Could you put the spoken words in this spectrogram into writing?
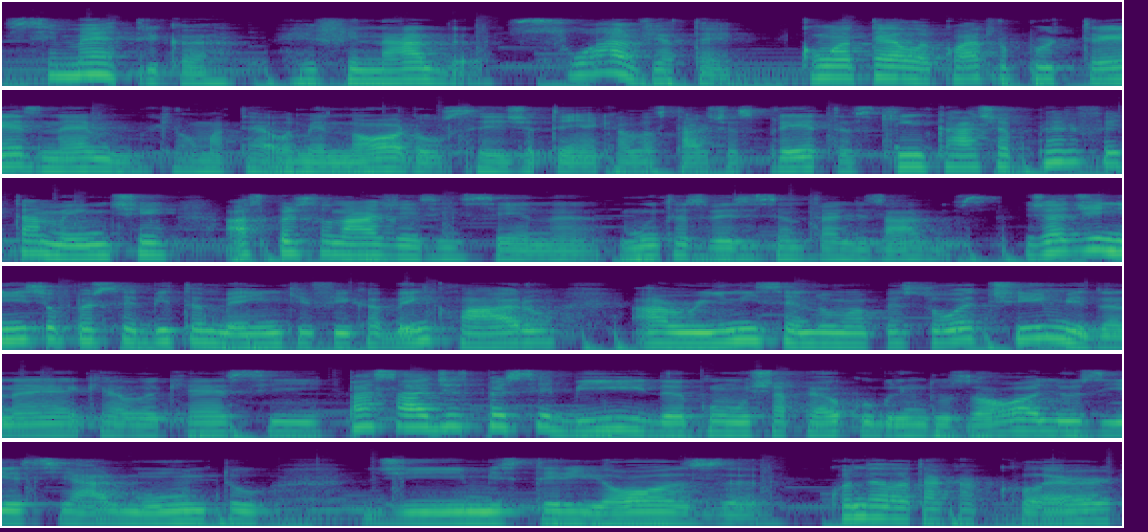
simétrica, refinada, suave até com a tela 4x3, né, que é uma tela menor, ou seja, tem aquelas taxas pretas, que encaixa perfeitamente as personagens em cena, muitas vezes centralizadas. Já de início eu percebi também que fica bem claro a Rini sendo uma pessoa tímida, né, que ela quer se passar despercebida, com o chapéu cobrindo os olhos e esse ar muito de misteriosa. Quando ela tá com a Claire,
